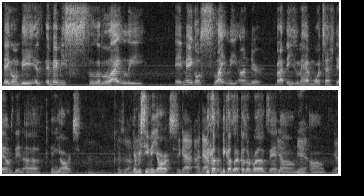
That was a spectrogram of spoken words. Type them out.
they gonna be. It, it may be slightly. It may go slightly under, but I think he's gonna have more touchdowns than uh than yards, Because I than mean, receiving yards. they got I got Because because of because of Ruggs and Yeah, um yeah, um yeah.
